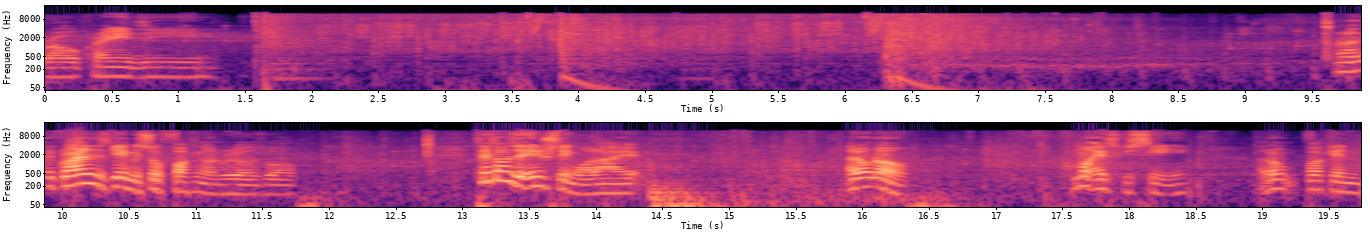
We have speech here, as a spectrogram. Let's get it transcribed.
Bro. Crazy. Uh, the grind in this game is so fucking unreal as well. TikTok's an interesting one. I I don't know. I'm not XQC. I don't fucking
